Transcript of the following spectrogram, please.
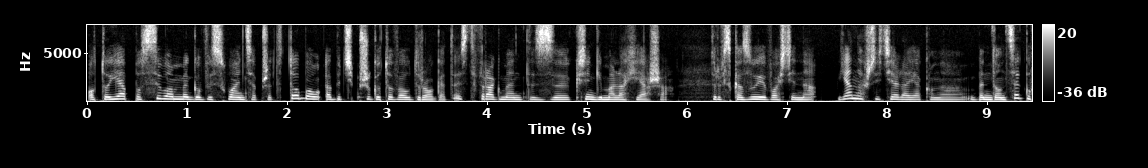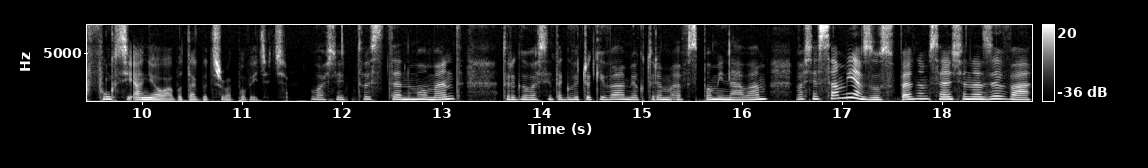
Oto ja posyłam mego wysłańca przed tobą, aby ci przygotował drogę. To jest fragment z księgi Malachiasza, który wskazuje właśnie na Jana Chrzciciela jako na będącego w funkcji anioła, bo tak by trzeba powiedzieć. Właśnie to jest ten moment, którego właśnie tak wyczekiwałam i o którym e, wspominałam. Właśnie sam Jezus w pewnym sensie nazywa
